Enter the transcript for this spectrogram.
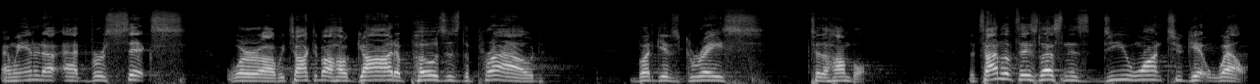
and we ended up at verse 6, where uh, we talked about how God opposes the proud, but gives grace to the humble. The title of today's lesson is Do You Want to Get Well?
